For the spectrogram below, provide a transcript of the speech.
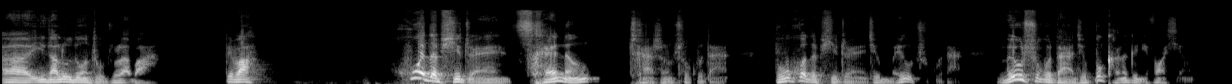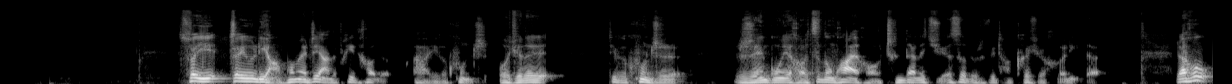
呃，一旦漏洞堵住了吧，对吧？获得批准才能产生出库单，不获得批准就没有出库单，没有出库单就不可能给你放行。所以这有两方面这样的配套的啊一个控制，我觉得这个控制人工也好，自动化也好，承担的角色都是非常科学合理的。然后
